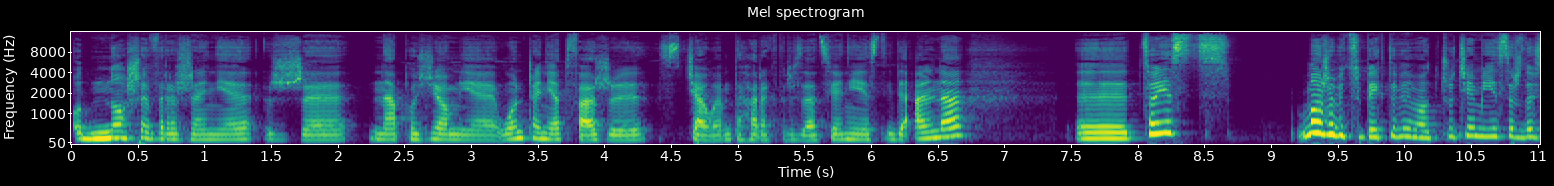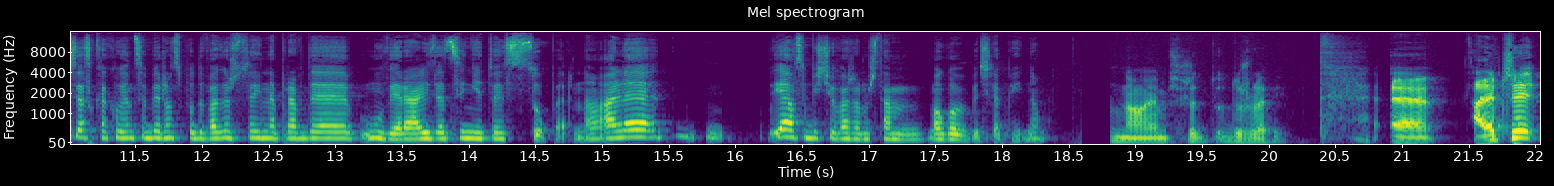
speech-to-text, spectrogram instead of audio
odnoszę wrażenie, że na poziomie łączenia twarzy z ciałem ta charakteryzacja nie jest idealna, y, co jest może być subiektywnym odczuciem i jest też dość zaskakujące, biorąc pod uwagę, że tutaj naprawdę, mówię, realizacyjnie to jest super, no ale ja osobiście uważam, że tam mogłoby być lepiej, no. No, ja myślę, że du dużo lepiej. E, ale czy,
